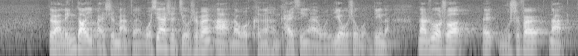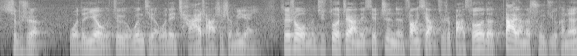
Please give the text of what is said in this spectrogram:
对吧？零到一百是满分，我现在是九十分啊，那我可能很开心，哎，我的业务是稳定的。那如果说，哎，五十分，那是不是我的业务就有问题了？我得查一查是什么原因。所以说，我们去做这样的一些智能方向，就是把所有的大量的数据，可能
